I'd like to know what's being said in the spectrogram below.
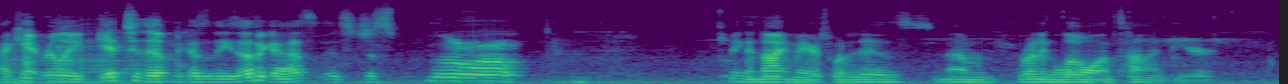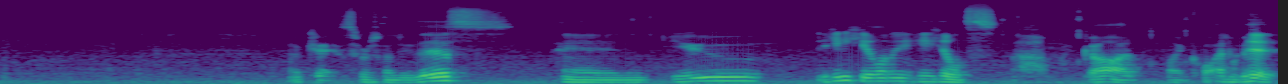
I can't really get to them because of these other guys. It's just ugh. it's being a nightmare is what it is, and I'm running low on time here. Okay, so we're just gonna do this, and you. Did he heal any? He healed. Oh my god, like quite a bit.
